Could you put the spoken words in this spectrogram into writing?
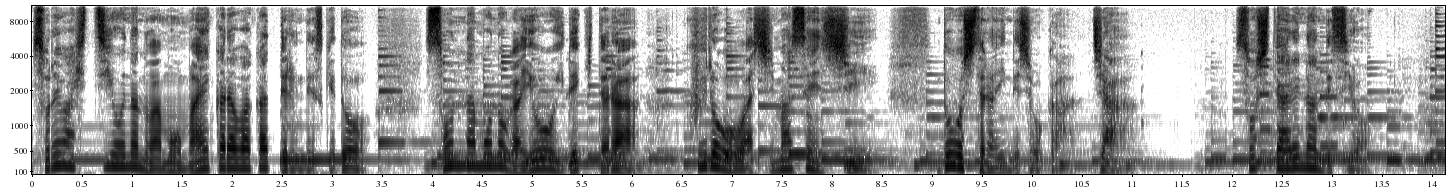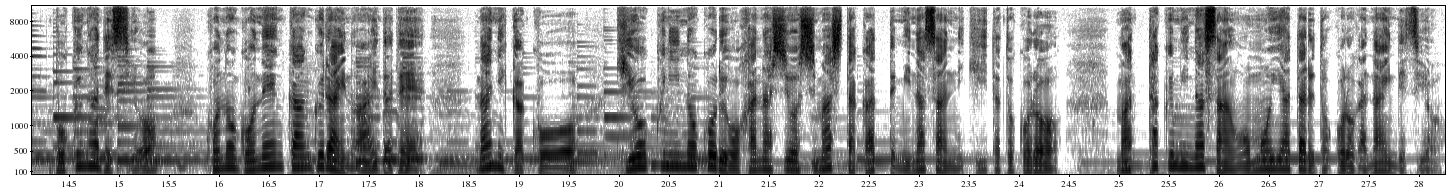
それは必要なのはもう前から分かってるんですけどそんなものが用意できたら苦労はしませんしどうしたらいいんでしょうか？じゃあ。そしてあれなんですよ。僕がですよこの5年間ぐらいの間で何かこう記憶に残るお話をしましたかって皆さんに聞いたところ全く皆さん思い当たるところがないんですよ。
